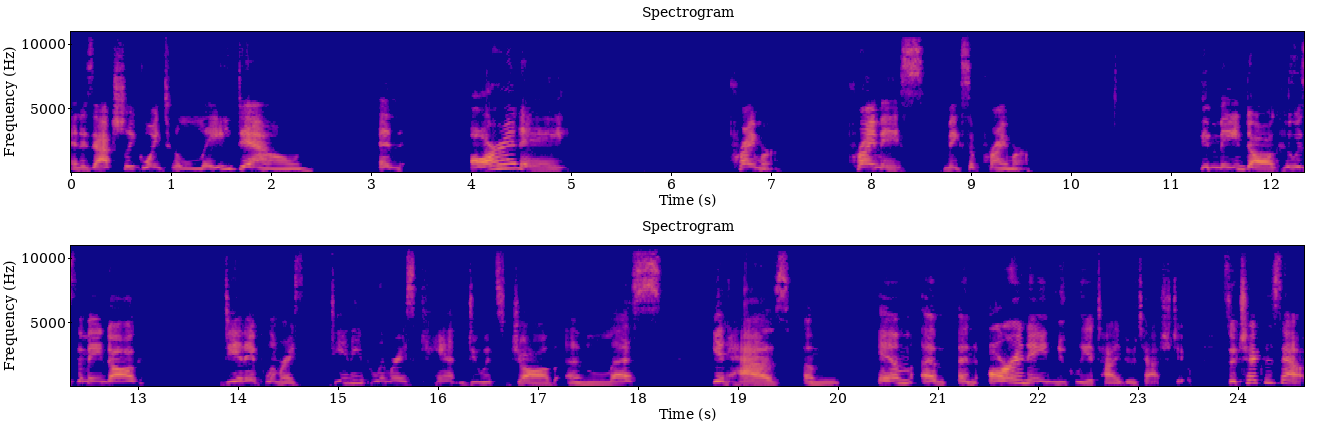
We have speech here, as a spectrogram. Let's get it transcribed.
and is actually going to lay down an RNA primer. Primase makes a primer. The main dog, who is the main dog? DNA polymerase. DNA polymerase can't do its job unless it has um, M, um, an RNA nucleotide to attach to. So check this out.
